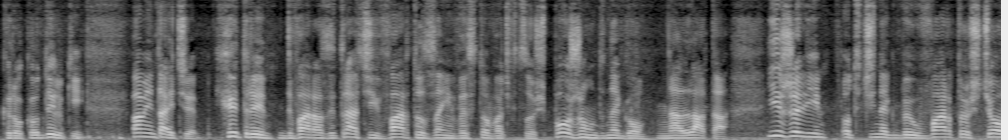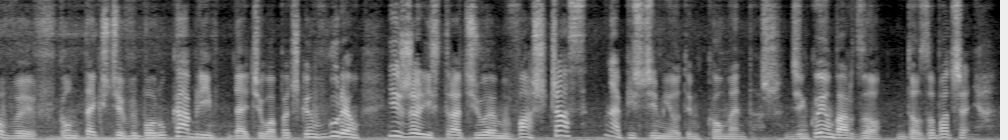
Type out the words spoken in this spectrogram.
krokodylki. Pamiętajcie, chytry dwa razy traci, warto zainwestować w coś porządnego na lata. Jeżeli odcinek był wartościowy w kontekście wyboru kabli, dajcie łapeczkę w górę. Jeżeli straciłem Wasz czas, napiszcie mi o tym komentarz. Dziękuję bardzo, do zobaczenia.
